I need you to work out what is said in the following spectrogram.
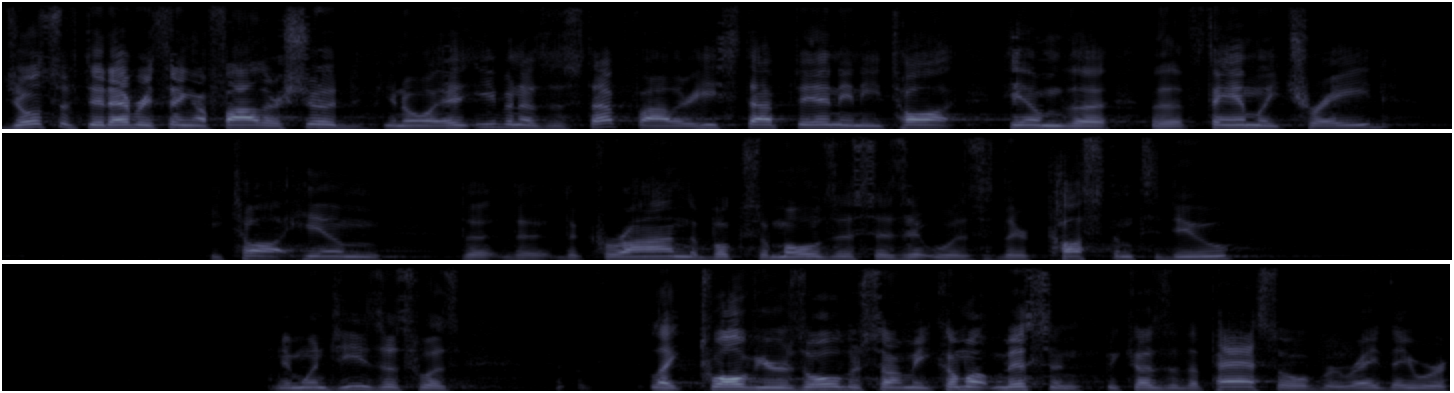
Joseph did everything a father should. You know, even as a stepfather, he stepped in and he taught him the, the family trade. He taught him the, the, the Quran, the books of Moses, as it was their custom to do. And when Jesus was like 12 years old or something, he come up missing because of the Passover, right? They were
